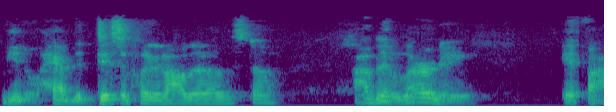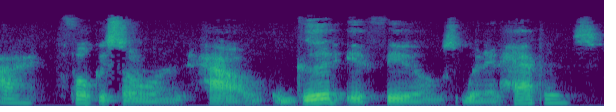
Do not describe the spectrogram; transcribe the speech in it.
you know, have the discipline and all that other stuff. I've been Mhm. learning if I focus on how good it feels when it happens,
